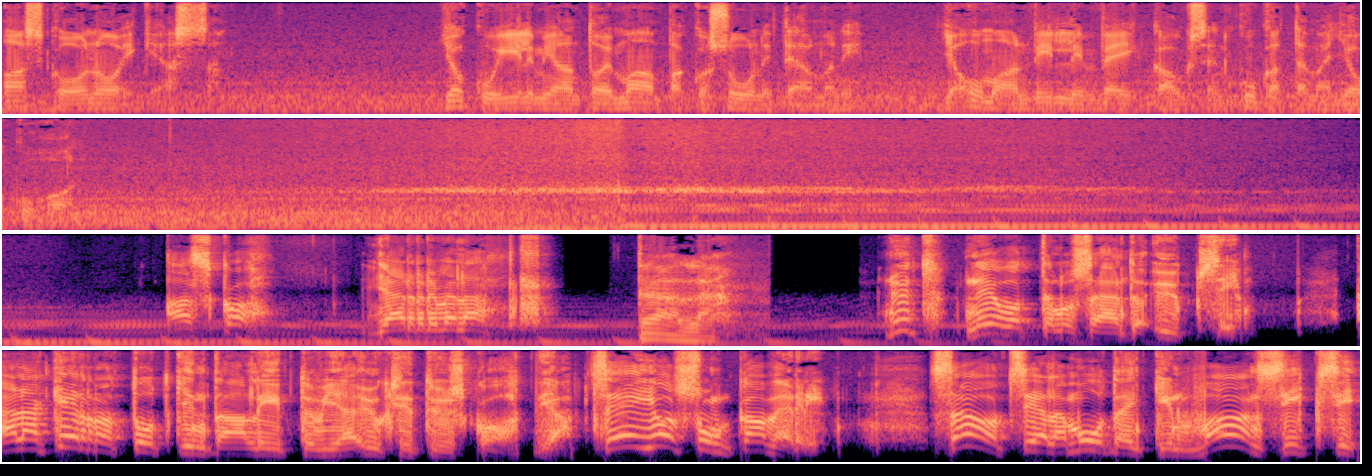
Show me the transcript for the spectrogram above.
Asko on oikeassa. Joku ilmi antoi maanpakosuunnitelmani ja omaan villin veikkauksen, kuka tämä joku on. Täällä. Nyt neuvottelusääntö yksi. Älä kerro tutkintaan liittyviä yksityiskohtia. Se ei ole sun kaveri. Sä oot siellä muutenkin vaan siksi,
